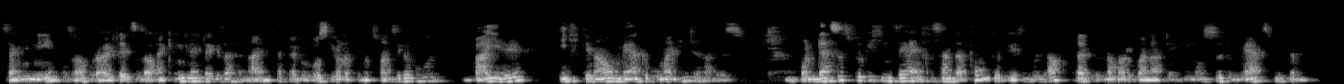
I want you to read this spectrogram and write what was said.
Sagen die, nee, pass auf, oder habe ich letztens auch einen kennengelernt, der gesagt hat, nein, ich habe mir bewusst die 125er geholt, weil ich genau merke, wo mein Hinterrad ist. Und das ist wirklich ein sehr interessanter Punkt gewesen, wo ich auch gerade nochmal drüber nachdenken musste. Du merkst mit einem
